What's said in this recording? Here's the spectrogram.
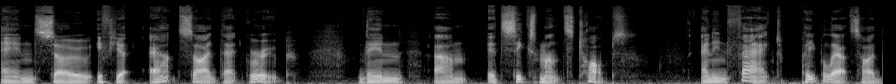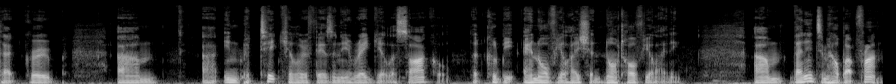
and so if you're outside that group, then um, it's six months tops. And in fact, people outside that group, um, uh, in particular, if there's an irregular cycle that could be anovulation, not ovulating, um, they need some help up front.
